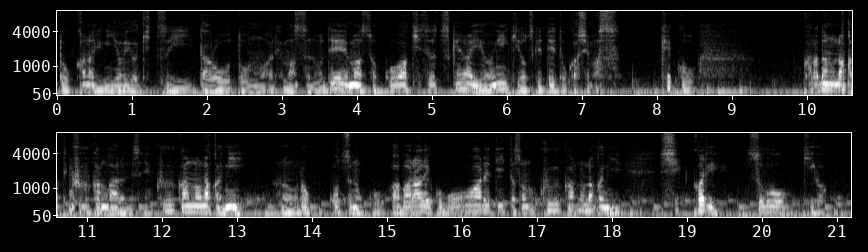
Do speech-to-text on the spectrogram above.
とかなり匂いがきついだろうと思われますのでまあそこは傷つけないように気をつけてどかします。結構体の中って空間があるんですね。空間の中にあの肋骨のこうあばらでこう覆われていたその空間の中にしっかり臓器がこう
